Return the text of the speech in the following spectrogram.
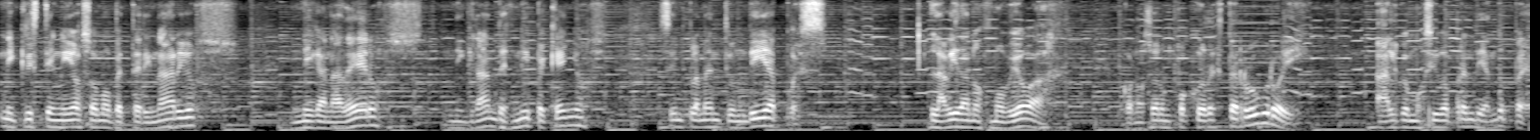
ni Cristian ni yo somos veterinarios, ni ganaderos, ni grandes ni pequeños. Simplemente un día, pues, la vida nos movió a conocer un poco de este rubro y algo hemos ido aprendiendo, pero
